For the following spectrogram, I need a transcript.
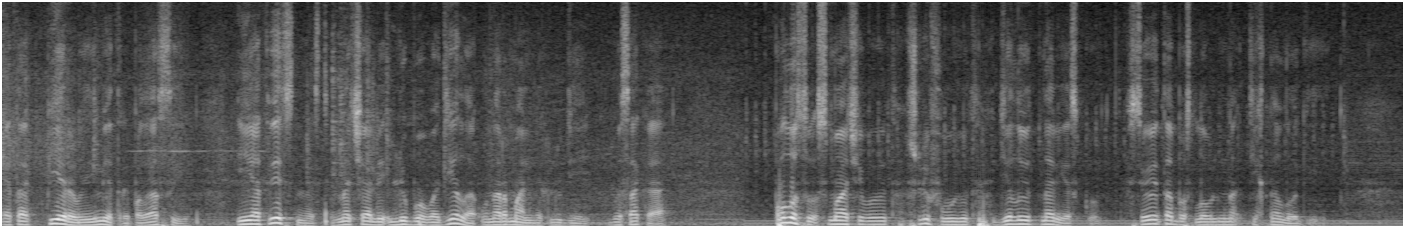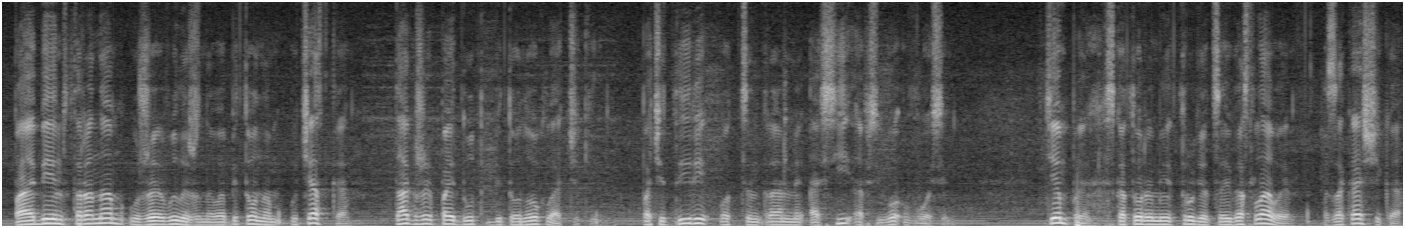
это первые метры полосы, и ответственность в начале любого дела у нормальных людей высока. Полосу смачивают, шлифуют, делают нарезку. Все это обусловлено технологией. По обеим сторонам уже выложенного бетоном участка Также пойдут бетоноукладчики. По 4 от центральной оси, а всего 8. Темпы, с которыми трудятся югославы, заказчика,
